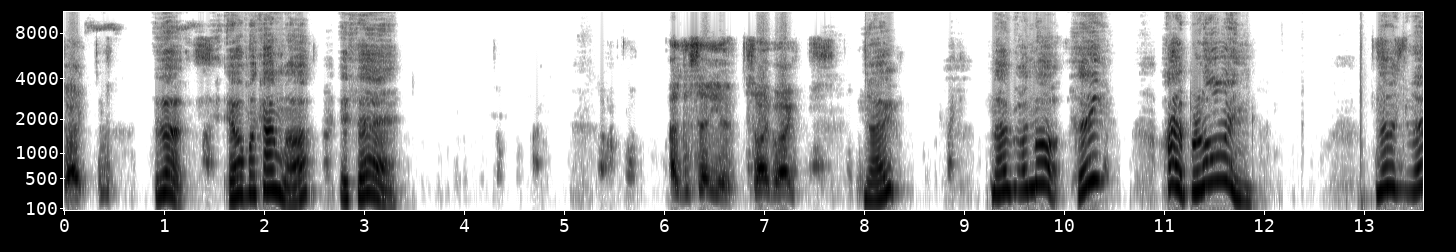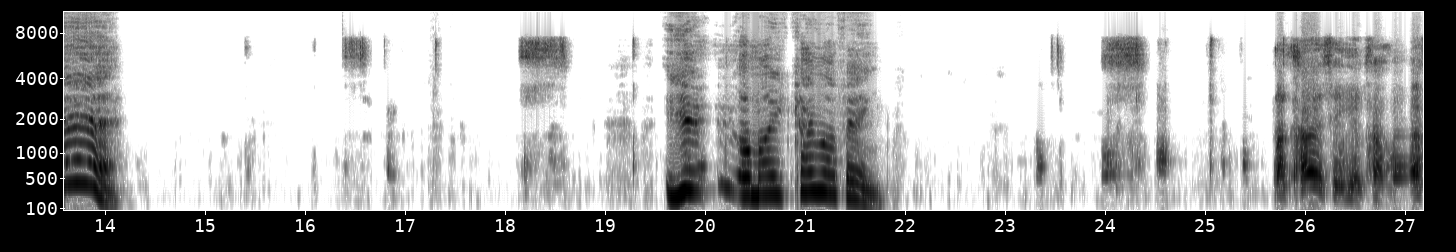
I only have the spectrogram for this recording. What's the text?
right? Look, on my camera, it's there. I can see you. Sorry, bro. No. No, I'm not. See? I'm blind. No, it's there. You on my camera thing. My can't see your camera.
